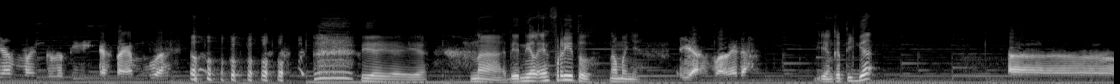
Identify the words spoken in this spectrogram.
dia menggeluti STM gua Iya iya iya. Nah, Daniel Avery tuh namanya. iya boleh dah Yang ketiga eh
